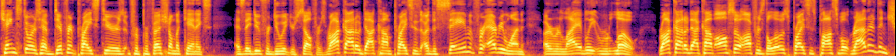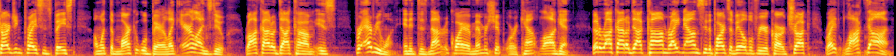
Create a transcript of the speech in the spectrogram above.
Chain stores have different price tiers for professional mechanics as they do for do it yourselfers. RockAuto.com prices are the same for everyone, are reliably low. RockAuto.com also offers the lowest prices possible rather than charging prices based on what the market will bear, like airlines do. RockAuto.com is for everyone, and it does not require a membership or account login. Go to RockAuto.com right now and see the parts available for your car or truck. Right, locked on.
